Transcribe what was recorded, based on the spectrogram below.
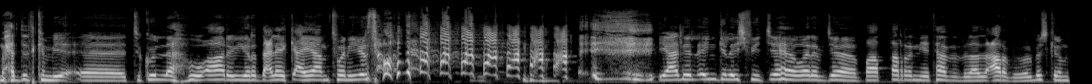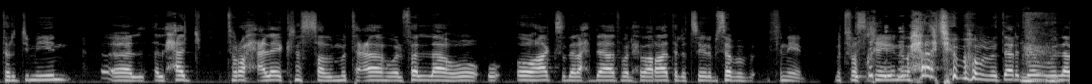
محدثكم ي... آه... تقول له how are ويرد عليك I am 20 years old. يعني ال English في جهة وأنا بجهه فاضطر إني أتابع بالعربي. والمشكلة المترجمين آه، الحج تروح عليك نص المتعة والفلة واقصد الأحداث والحوارات اللي تصير بسبب اثنين. متفسخين وحاجبهم المترجم ولا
